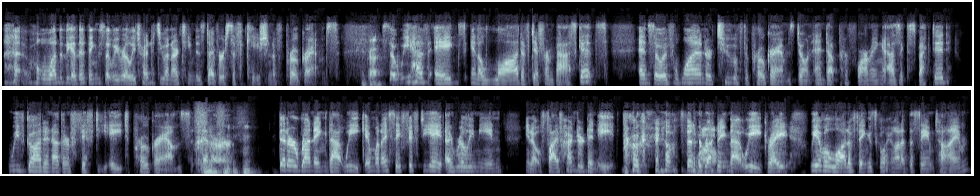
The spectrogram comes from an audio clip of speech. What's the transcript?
well, one of the other things that we really try to do on our team is diversification of programs. Okay. So we have eggs in a lot of different baskets. And so if one or two of the programs don't end up performing as expected, we've got another 58 programs that are that are running that week. And when i say 58 i really mean you know 508 programs that wow. are running that week right? We have a lot of things going on at the same time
